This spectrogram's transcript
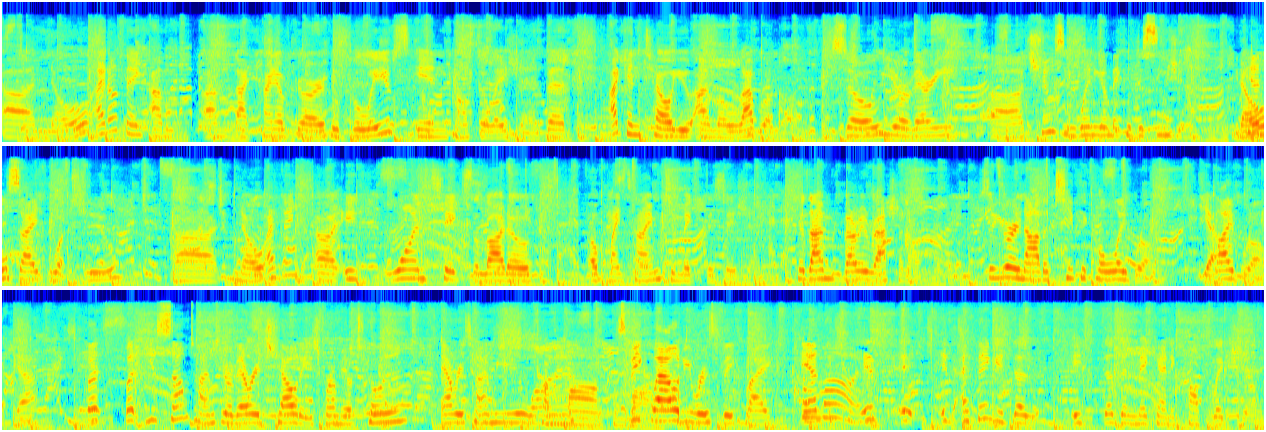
Uh, no, I don't think I'm I'm that kind of girl who believes in constellation. But I can tell you, I'm a Labrador. So you're very uh, choosy when you make a decision. You No. can't decide what to do. Uh, no, I think uh, it one takes a lot of of my time to make a decision because I'm very rational. So you're not a typical liberal. Yeah. Libra. Yeah. But but you sometimes you're very childish from your tone. Every time you want Come on, come speak on. loud, you will speak like. Come on, it's, it, it, I think it does it doesn't make any confliction.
